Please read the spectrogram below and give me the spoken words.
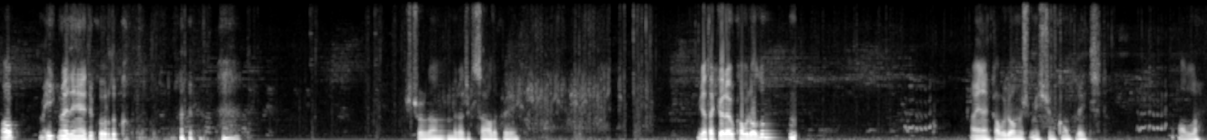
Hop, ilk medeniyeti kurduk. Şuradan birazcık sağlık vereyim. Yatak görevi kabul oldu mu? Aynen kabul olmuş. Mission complete. Allah.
